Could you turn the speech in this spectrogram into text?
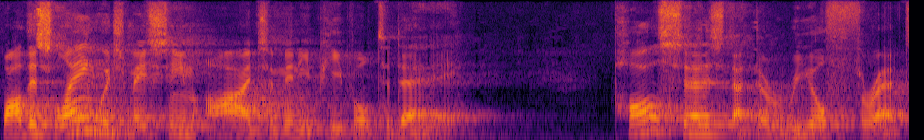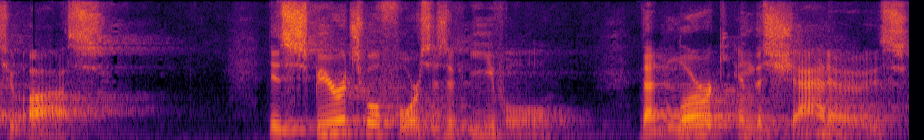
While this language may seem odd to many people today, Paul says that the real threat to us is spiritual forces of evil that lurk in the shadows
